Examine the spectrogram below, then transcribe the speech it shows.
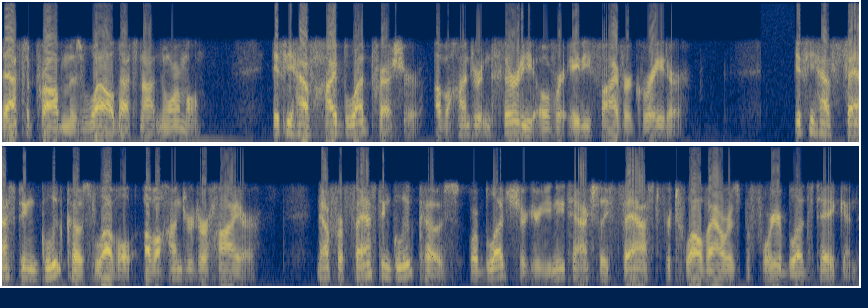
that's a problem as well. That's not normal. If you have high blood pressure of 130 over 85 or greater, if you have fasting glucose level of 100 or higher. Now, for fasting glucose or blood sugar, you need to actually fast for 12 hours before your blood's taken.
